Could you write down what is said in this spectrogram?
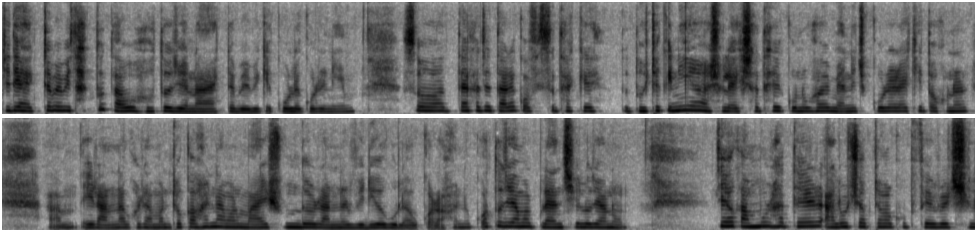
যদি একটা বেবি থাকতো, তাও হতো যে, না, একটা বেবিকে কোলে করে নিয়ে সো দেখা যায় তারা অফিসে থাকে। তো দুইটাকে নিয়ে আসলে একসাথে কোনোভাবে ম্যানেজ করে রাখি। তখন আর এই রান্নাঘরে আমার ঢোকা হয় না। আমার মায়ের সুন্দর রান্নার ভিডিওগুলোও করা হয় না। কত যে আমার প্ল্যান ছিল জানো? যাই হোক, আম্মুর হাতের আলুর চপটা আমার খুব ফেভারিট ছিল।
